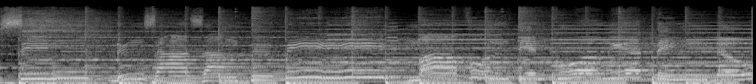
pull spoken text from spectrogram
Xin đứng ra dàng từ bi, mà phun tiền của nghĩa tình đâu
